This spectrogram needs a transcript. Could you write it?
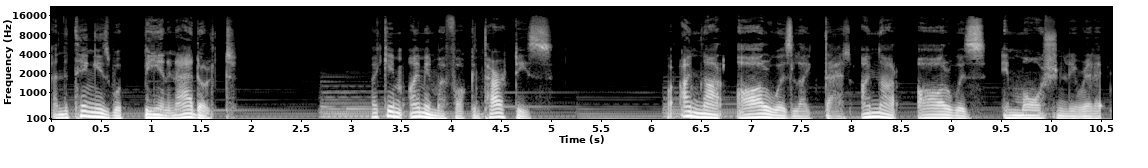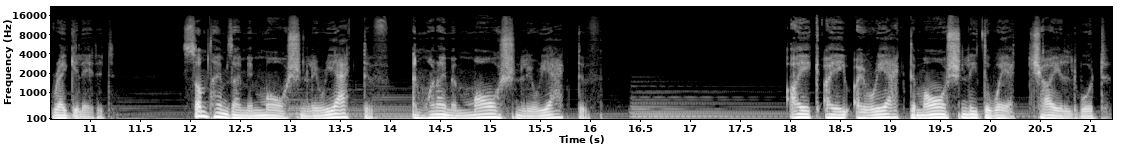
And the thing is, with being an adult, like I'm, I'm in my fucking 30s, but I'm not always like that. I'm not always emotionally re- regulated. Sometimes I'm emotionally reactive. And when I'm emotionally reactive, I, I, I react emotionally the way a child would.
